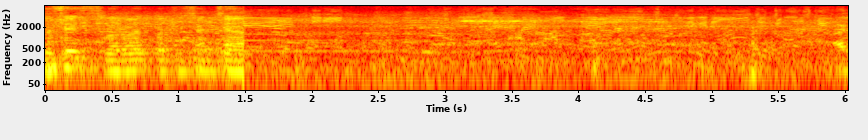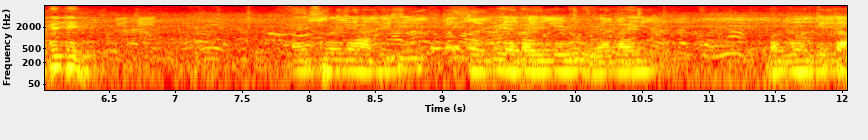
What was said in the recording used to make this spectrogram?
तसेच स्वराज प्रतिष्ठानच्या Titi Aishwarya Aditi Sophia Bai Guru Vyamai Bhagavad Gita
